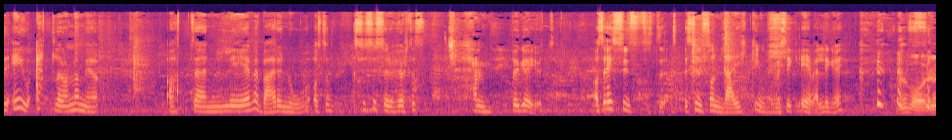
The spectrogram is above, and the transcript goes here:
det er jo et eller annet med at en lever bare nå. Og så så syns jeg det hørtes kjempegøy ut. Altså, jeg syns, sånn leiking med musikk er veldig gøy. Men var du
